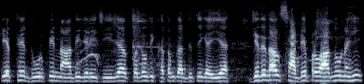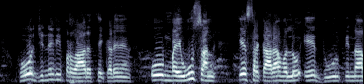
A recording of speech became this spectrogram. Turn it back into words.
ਕਿ ਇੱਥੇ ਦੂਰਪੀਨ ਨਾਂ ਦੀ ਜਿਹੜੀ ਚੀਜ਼ ਹੈ, ਉਹ ਕਦੋਂ ਦੀ ਖਤਮ ਕਰ ਦਿੱਤੀ ਗਈ ਹੈ। ਜਿਹਦੇ ਨਾਲ ਸਾਡੇ ਪਰਿਵਾਰ ਨੂੰ ਨਹੀਂ, ਹੋਰ ਜਿੰਨੇ ਵੀ ਪਰਿਵਾਰ ਇੱਥੇ ਖੜੇ ਨੇ, ਉਹ ਮਾਯੂਸ ਹਨ ਕਿ ਸਰਕਾਰਾਂ ਵੱਲੋਂ ਇਹ ਦੂਰਪੀਨਾਂ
